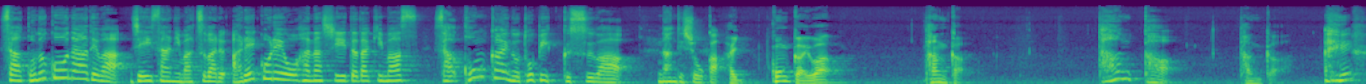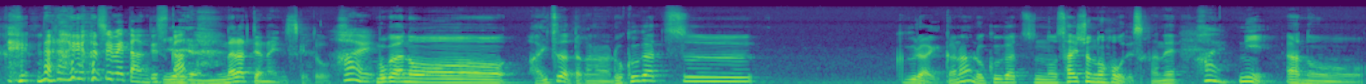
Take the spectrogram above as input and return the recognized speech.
さあこのコーナーでは J さんにまつわるあれこれをお話しいただきます。さあ今回のトピックスは何でしょうか？はい。今回は短歌。短歌？短歌。え？習い始めたんですか？いやいや習ってはないんですけど、はい、僕はあのあいつだったかな？6月ぐらいかな？6月の最初の方ですかね、はい、にあの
